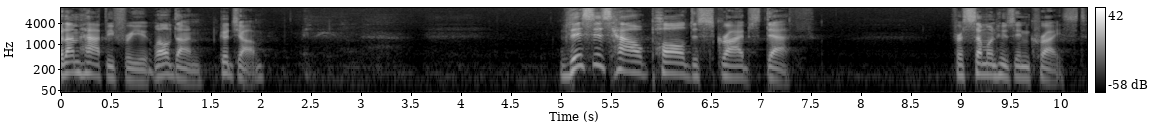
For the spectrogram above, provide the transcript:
but I'm happy for you. Well done. Good job. This is how Paul describes death for someone who's in Christ.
